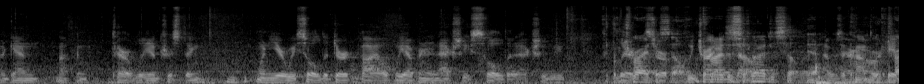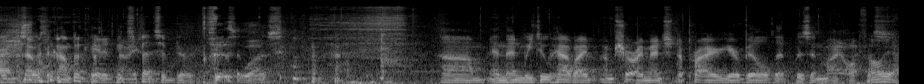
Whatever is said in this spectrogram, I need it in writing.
Again, nothing terribly interesting. One year, we sold a dirt pile. We haven't actually sold it, actually, we declared tried to surplus. sell it. We tried to sell it. Tried to sell Yeah, it. That was a I remember complicated, trying to that was a complicated night. Expensive dirt. Yes, it was. Um, And then we do have, I- I'm sure I mentioned a prior year bill that was in my office. Oh, yeah.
